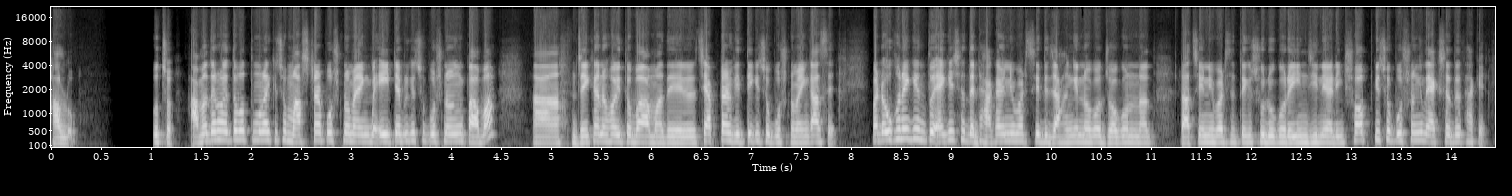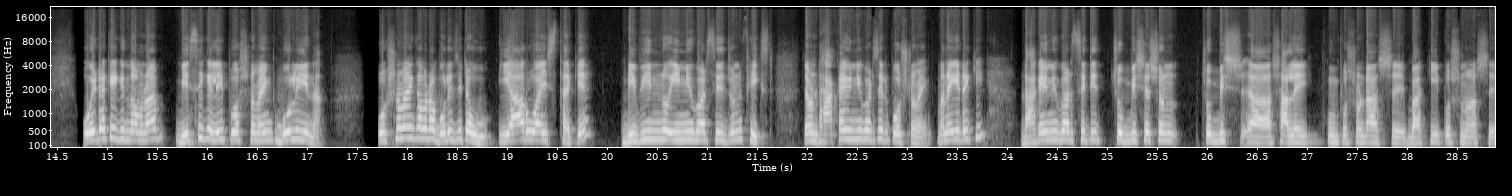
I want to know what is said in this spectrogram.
ভালো। বুঝছ? আমাদের হয়তো তোমরা কিছু মাস্টার প্রশ্ন ব্যাংক বা এই টাইপের কিছু প্রশ্ন ব্যাংক পাবা যেখানে হয়তো বা আমাদের চ্যাপ্টার ভিত্তিক কিছু প্রশ্ন ব্যাংক আছে। বাট ওখানে কিন্তু একই সাথে ঢাকা ইউনিভার্সিটি জাহাঙ্গীরনগর, জগন্নাথ রাজশাহী ইউনিভার্সিটি থেকে শুরু করে ইঞ্জিনিয়ারিং সব কিছু প্রশ্ন কিন্তু একসাথে থাকে। ওইটাকে কিন্তু আমরা বেসিক্যালি প্রশ্ন ব্যাংক বলি না। প্রশ্ন ব্যাংক আমরা বলি যেটা ইয়ার ওয়াইজ থাকে, বিভিন্ন ইউনিভার্সিটির জন্য ফিক্সড যেমন ঢাকা ইউনিভার্সিটির প্রশ্ন ব্যাংক মানে এটা কি? ঢাকা ইউনিভার্সিটি চব্বিশ সেশন চব্বিশ সালে কোন প্রশ্নটা আসছে বা কি প্রশ্ন আসে,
